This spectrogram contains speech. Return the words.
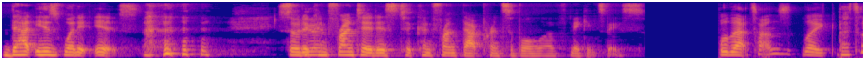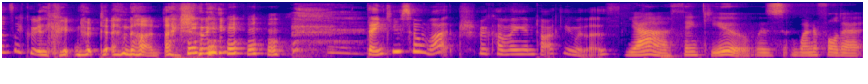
that is what it is. so to yeah. confront it is to confront that principle of making space. Well, that sounds like that sounds like a really great note to end on, actually. thank you so much for coming and talking with us. Yeah, thank you. It was wonderful to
